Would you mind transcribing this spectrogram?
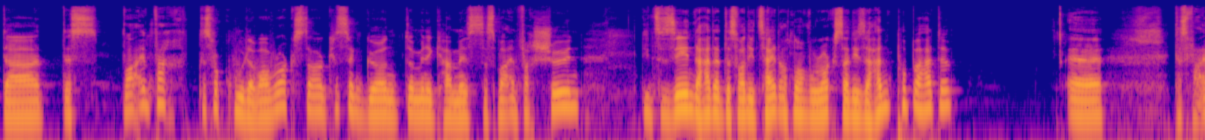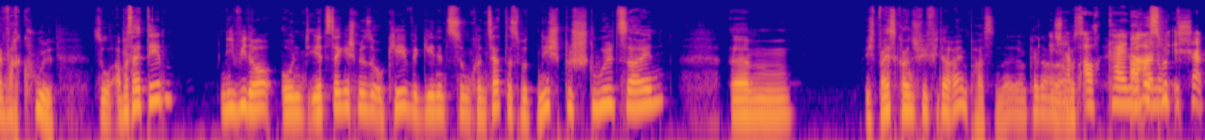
da, das war einfach, das war cool. Da war Rockstar, Christian Görn, Dominik Hammes. Das war einfach schön, die zu sehen. Da hat er, das war die Zeit auch noch, wo Rockstar diese Handpuppe hatte. Äh, das war einfach cool. So, aber seitdem nie wieder. Und jetzt denke ich mir so, okay, wir gehen jetzt zum Konzert. Das wird nicht bestuhlt sein. Ähm, Ich weiß gar nicht, wie viele da reinpassen. Ne? Ja, Keine Ahnung. Ich habe auch keine Ahnung. wird- ich habe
